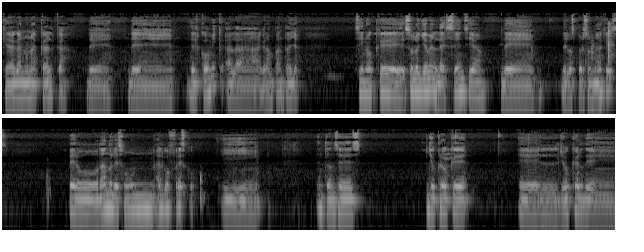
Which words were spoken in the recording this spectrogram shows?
que hagan una calca de, de del cómic a la gran pantalla. sino que solo lleven la esencia de, de los personajes, pero dándoles un algo fresco. Y entonces yo creo que el Joker de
